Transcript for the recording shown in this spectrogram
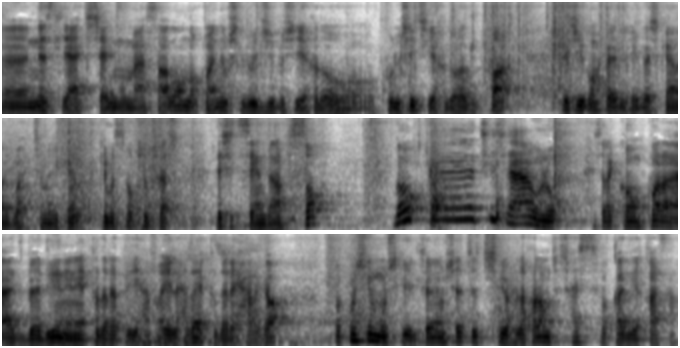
الناس اللي عاد تتعلموا مع الصالون donc ما عندهمش ال budget باش ياخدوا كلشي تياخدوا هاد ال pack اللي تيكون فيه هاد اللعيبات كامل بواحد الثمن اللي كانت كيما سبق شفت كانت شي 90 درهم في السوق donc تيتعاونوا حيت راكم كره عاد بادين يعني يقدر يطيحها في أي لحظة يقدر يحرقها. ماشي مشكل انت مشات تشري واحدة أخرى ما تحس بالقضية قاصحه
